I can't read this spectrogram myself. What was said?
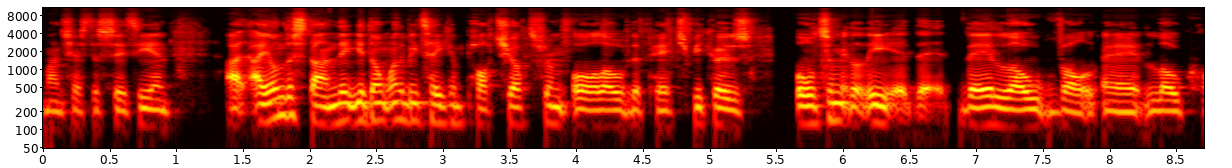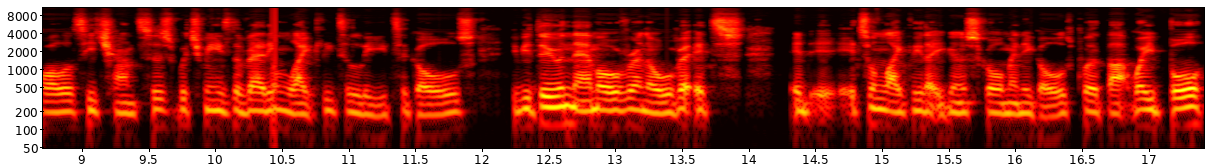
Manchester City. And I, I understand that you don't want to be taking pot shots from all over the pitch because ultimately they're low vol, uh, low quality chances, which means they're very unlikely to lead to goals. If you're doing them over and over, it's it, it's unlikely that you're going to score many goals. Put it that way, but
